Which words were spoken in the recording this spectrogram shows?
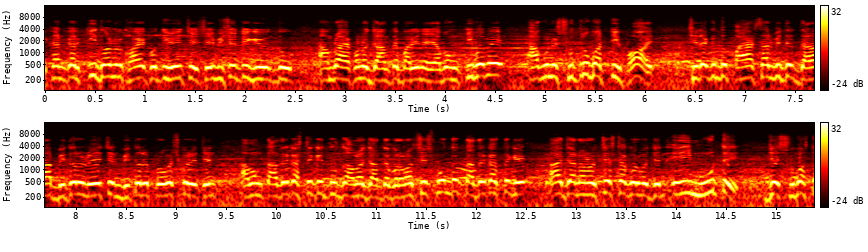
এখানকার কি ধরনের ক্ষয়ক্ষতি হয়েছে, সেই বিষয়টি কিন্তু আমরা এখনও জানতে পারি না এবং কীভাবে আগুনের সূত্রপাতটি হয়, সেটা কিন্তু ফায়ার সার্ভিসের যারা ভিতরে রয়েছেন, ভিতরে প্রবেশ করেছেন এবং তাদের কাছ থেকে কিন্তু আমরা জানতে পারব। আমরা শেষ পর্যন্ত তাদের কাছ থেকে জানানোর চেষ্টা করব যে এই মুহূর্তে যে সুবাস্ত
